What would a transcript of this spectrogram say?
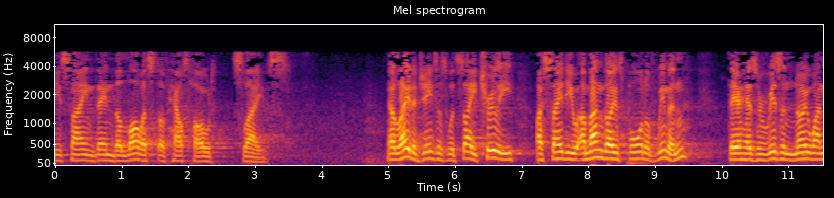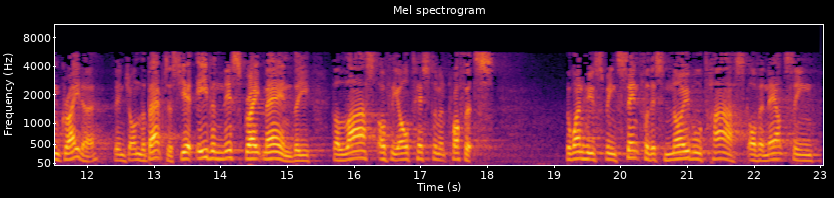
he's saying, than the lowest of household slaves. Now later Jesus would say, truly I say to you, among those born of women, there has arisen no one greater than John the Baptist. Yet even this great man, the, the last of the Old Testament prophets, the one who's been sent for this noble task of announcing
